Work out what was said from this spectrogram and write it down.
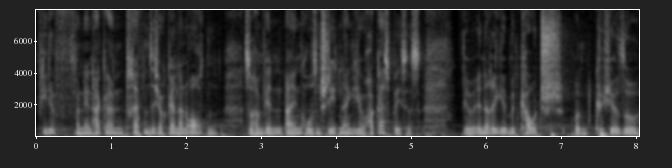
viele von den Hackern treffen sich auch gerne an Orten. So haben wir in allen großen Städten eigentlich auch Hackerspaces. In der Regel mit Couch und Küche so.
